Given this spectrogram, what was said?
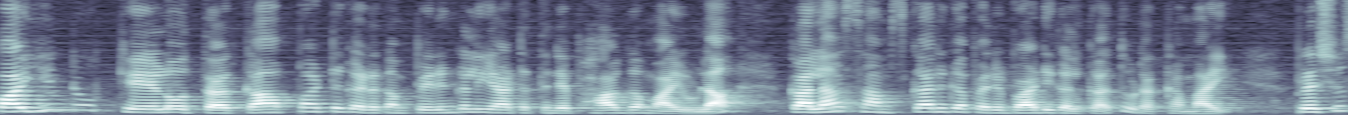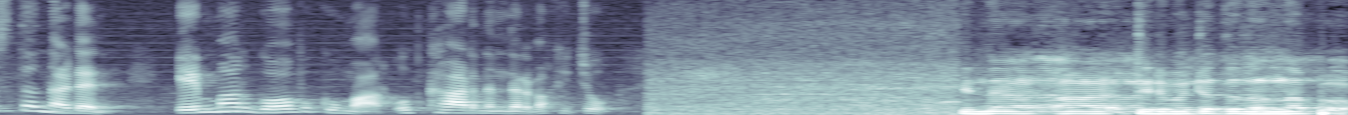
പയ്യന്നൂർ കേളോത്ത് കാപ്പാട്ട് ഘടകം പെരുങ്കളിയാട്ടത്തിന്റെ ഭാഗമായുള്ള കലാ സാംസ്കാരിക പരിപാടികൾക്ക് തുടക്കമായി. പ്രശസ്ത നടൻ എം ആർ ഗോപകുമാർ ഉദ്ഘാടനം നിർവഹിച്ചു. ഇന്ന് ആ തിരുമുറ്റത്ത് നിന്നപ്പോൾ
